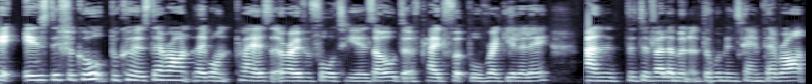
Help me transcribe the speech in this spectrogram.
it is difficult because there aren't they want players that are over 40 years old that have played football regularly. And the development of the women's game there aren't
